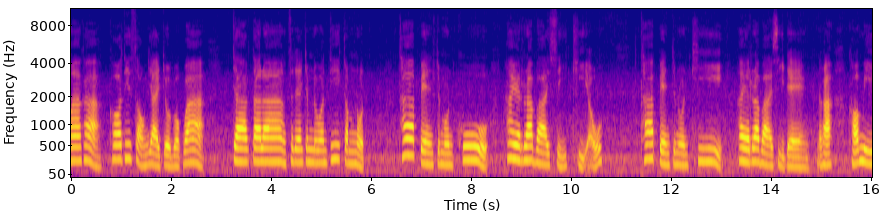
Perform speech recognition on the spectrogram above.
มาค่ะ ข้อที่ 2 ใหญ่โจทย์บอกว่า จากตารางแสดงจำนวนที่กำหนด ถ้าเป็นจำนวนคู่ให้ระบายสีเขียว ถ้าเป็นจำนวนคี่ให้ระบายสีแดงนะคะ เขามี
